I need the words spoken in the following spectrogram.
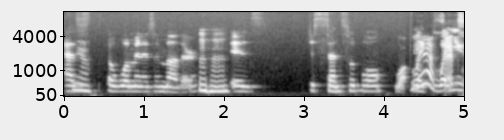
as Yeah. a woman, as a mother, mm-hmm. is just sensible law. Like yes, what that's you,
